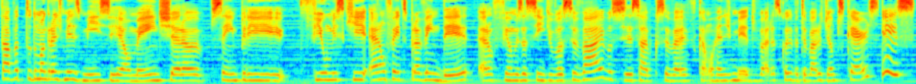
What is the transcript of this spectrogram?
Tava tudo uma grande mesmice, realmente. Era sempre filmes que eram feitos pra vender. Eram filmes, assim, que você vai, você sabe que você vai ficar morrendo de medo de várias coisas, vai ter vários jumpscares. E é isso.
